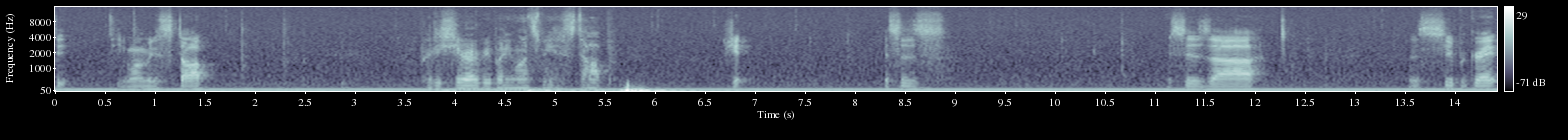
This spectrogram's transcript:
Do, do you want me to stop? I'm pretty sure everybody wants me to stop. Shit. This is... This is, uh... This is super great.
